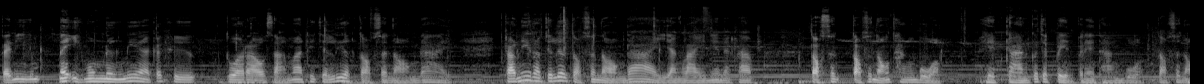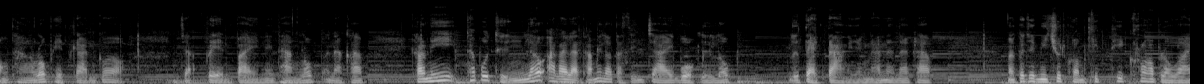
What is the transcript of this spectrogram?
แต่ในในอีกมุมหนึ่งเนี่ยก็คือตัวเราสามารถที่จะเลือกตอบสนองได้ คราวนี้เราจะเลือกตอบสนองได้อย่างไรเนี่ยนะครับ ตอบตอบสนองทางบวก เหตุการณ์ก็จะเปลี่ยนไปในทางบวก ตอบสนองทางลบเหตุการณ์ก็จะเปลี่ยนไปในทางลบนะครับ คราวนี้ถ้าพูดถึงแล้วอะไรล่ะทำให้เราตัดสินใจบวกหรือลบ หรือแตกต่างอย่างนั้นนะครับ มันก็จะมีชุดความคิดที่ครอบเราไว้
